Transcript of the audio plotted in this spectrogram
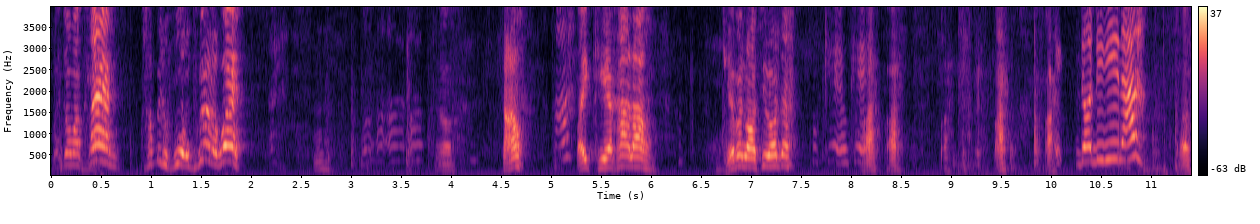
ไม่ต้องมาแกล้งทำเป็นห่วงเพื่อนหรอกเว้ยเออสาวไปเคลียร์ข้าเรา เดี๋ยวไปรอที่รถนะโอเค โอเค ไปไปดินดีๆนะเอ้า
